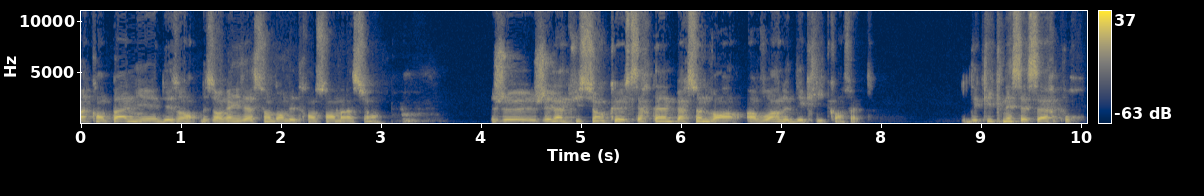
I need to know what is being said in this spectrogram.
accompagne des, organisations dans des transformations, j'ai l'intuition que certaines personnes vont avoir le déclic en fait, le déclic nécessaire pour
